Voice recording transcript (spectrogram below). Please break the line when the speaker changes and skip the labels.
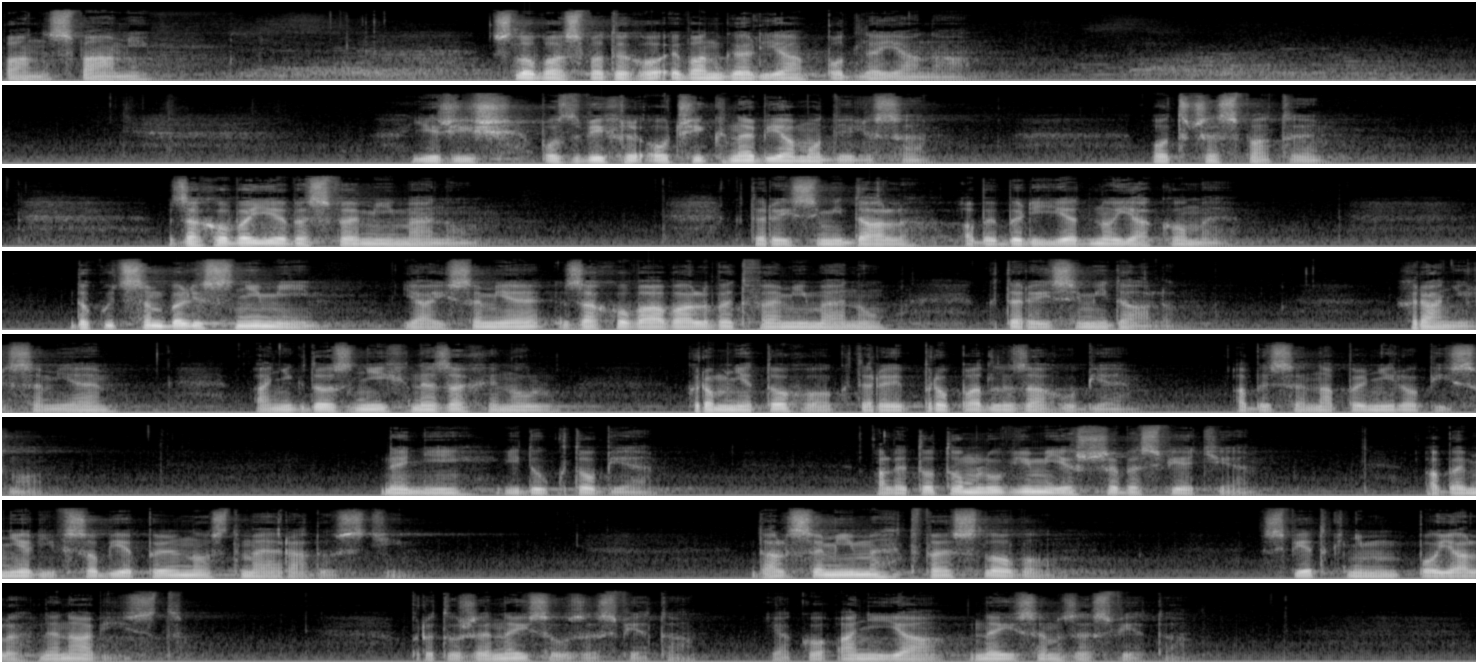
Pan z wami. Słowa Świętego Ewangelia podle Jana. Ježíš pozdwichl oči k nebi a modlil se. Swaty, zachowaj je we swym imieniu, którejś mi dal, aby byli jedno jako my. Dokąd sem byli z nimi, ja jsem je zachovával ve Tvém jménu, které jsi mi dal. Chránil jsem je a nikdo z nich nezachynul, kromě toho, který propadl zahubě, aby se naplnilo písmo. Nyní jdu k Tobie, ale toto mluvím jeszcze ve světě, aby měli v sobě plnost mé radosti. Dal jsem jim Tvé slovo, svět k nim pojal nenávist, protože nejsou ze světa, jako ani já nejsem ze světa.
